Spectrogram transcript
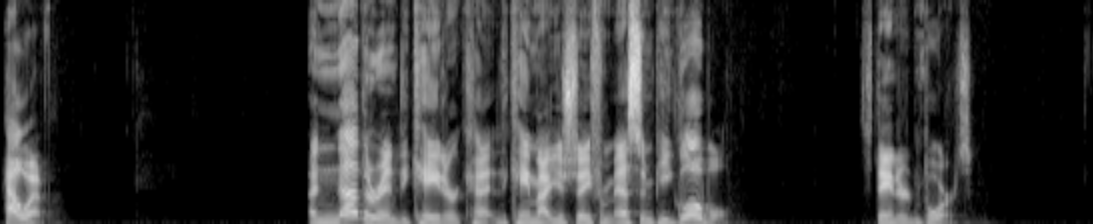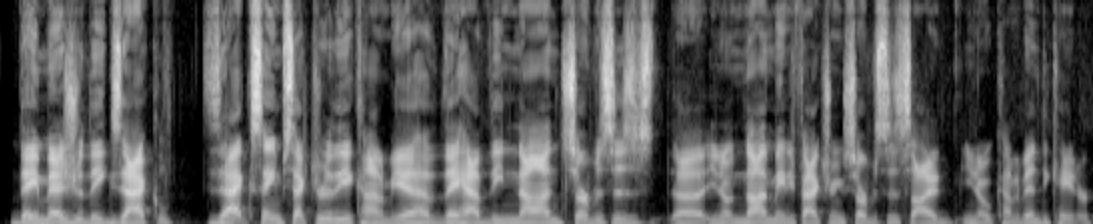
However, another indicator that came out yesterday from S&P Global, Standard & Poor's. They measure the exact exact same sector of the economy. They have, they have the non-services, uh, you know, non-manufacturing services side, you know, kind of indicator.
